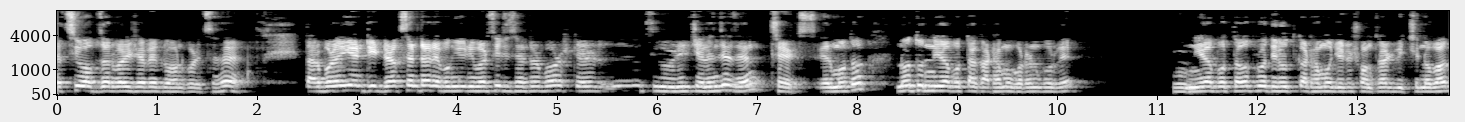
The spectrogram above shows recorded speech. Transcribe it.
এসসিও অবজারভার হিসেবে গ্রহণ করেছে হ্যাঁ। তারপরে অ্যান্টি ড্রাগ সেন্টার এবং university centre for security challenges and threats এর মতো নতুন নিরাপত্তা কাঠামো গঠন করবে। নিরাপত্তা ও প্রতিরোধ কাঠামো যেটা সন্ত্রাস বিচ্ছিন্নবাদ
